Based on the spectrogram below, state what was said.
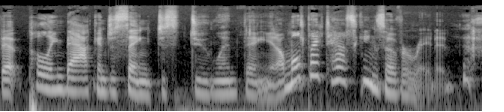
that pulling back and just saying, just do one thing, you know, multitasking is overrated.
